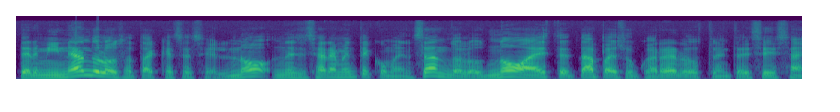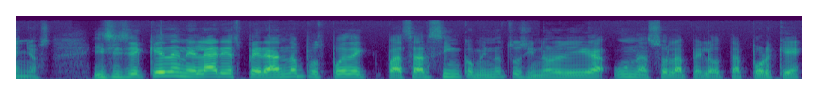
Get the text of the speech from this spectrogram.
terminando los ataques es él, no necesariamente comenzándolos, no a esta etapa de su carrera, los 36 años. Y si se queda en el área esperando, pues puede pasar 5 minutos y no le llega una sola pelota, porque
